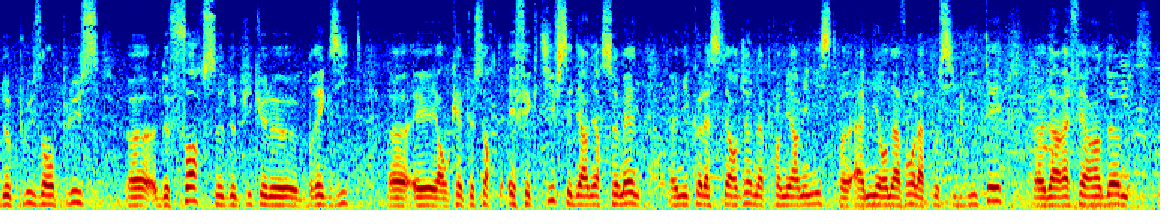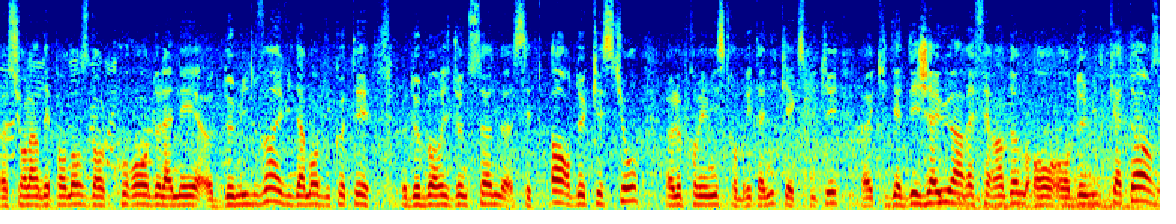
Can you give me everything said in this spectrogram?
de plus en plus de force depuis que le Brexit est en quelque sorte effectif. Ces dernières semaines, Nicolas Sturgeon, la Première ministre, a mis en avant la possibilité d'un référendum sur l'indépendance dans le courant de l'année 2020. Évidemment, du côté de Boris Johnson, c'est hors de question. Le Premier ministre britannique a expliqué qu'il y a déjà eu un référendum en, 2014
